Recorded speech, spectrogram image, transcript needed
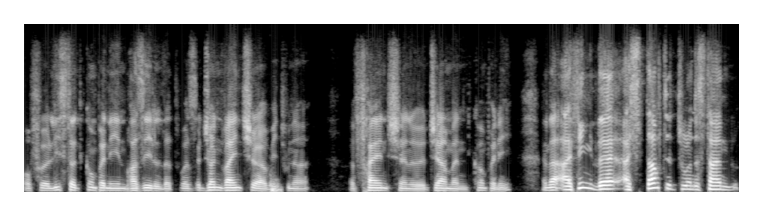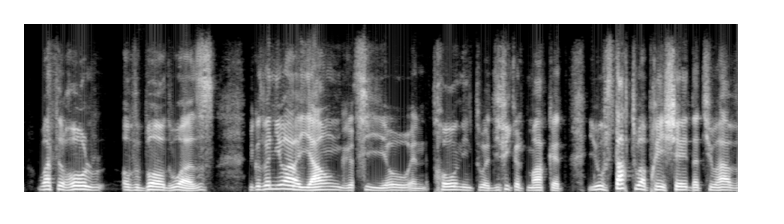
of a listed company in Brazil that was a joint venture between a, a French and a German company. And I think that I started to understand what the role of a board was. Because when you are a young CEO and thrown into a difficult market, you start to appreciate that you have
